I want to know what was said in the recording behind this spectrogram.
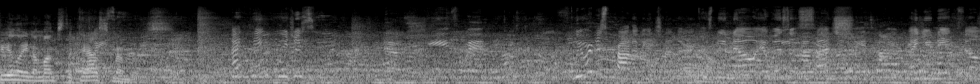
feeling amongst the cast members? I think we just we were just proud of each other because we know it was such a unique film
